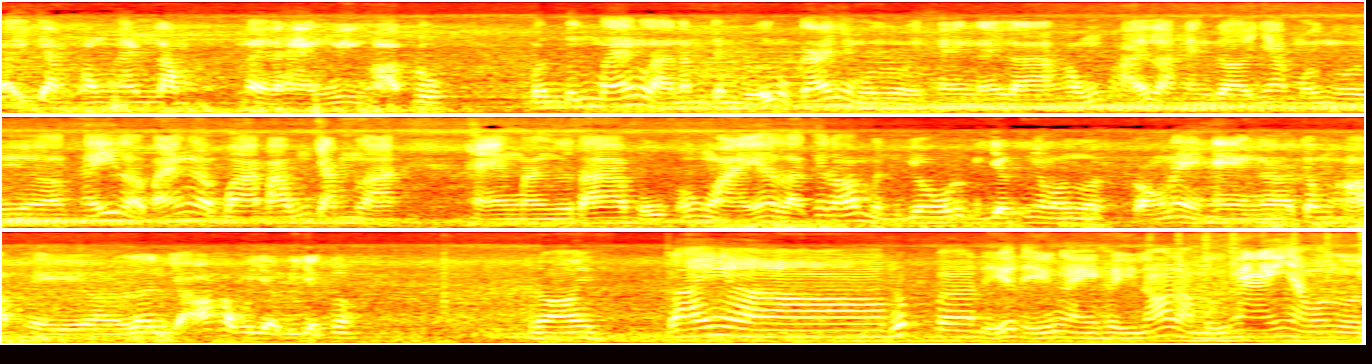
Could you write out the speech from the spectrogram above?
725 cái này là hàng nguyên hộp luôn. Bên tính bán là năm trăm rưỡi một cái nha mọi người. Hàng này là không phải là hàng rời nha. Mọi người thấy là bán ba ba, bốn trăm là hàng mà người ta buộc ở ngoài là cái đó mình vô nó bị giật nha mọi người. Còn này hàng trong hộp thì lên vỏ không bao giờ bị giật luôn. Rồi cái ờ, uh, rúp ờ, đĩa điện này thì nó là 12 nha mọi người.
